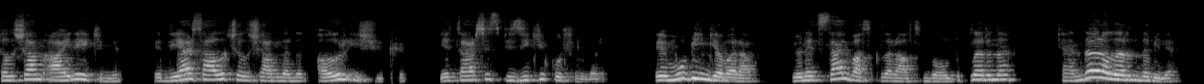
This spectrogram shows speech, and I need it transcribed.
çalışan aile hekimi ve diğer sağlık çalışanlarının ağır iş yükü, yetersiz fiziki koşulları ve mobbinge varan yönetsel baskılar altında olduklarını, kendi aralarında bile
